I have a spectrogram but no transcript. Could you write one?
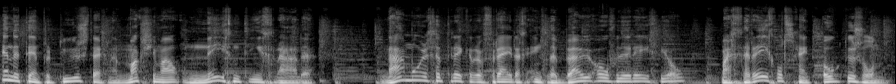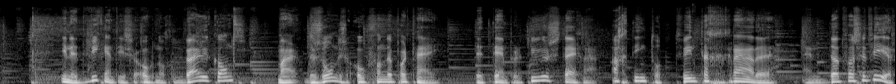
en de temperatuur stijgt naar maximaal 19 graden. Na morgen trekken er vrijdag enkele buien over de regio... maar geregeld schijnt ook de zon. In het weekend is er ook nog een buienkans, maar de zon is ook van de partij. De temperatuur stijgt naar 18 tot 20 graden. En dat was het weer.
